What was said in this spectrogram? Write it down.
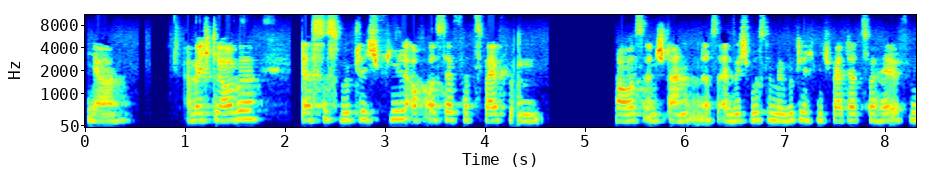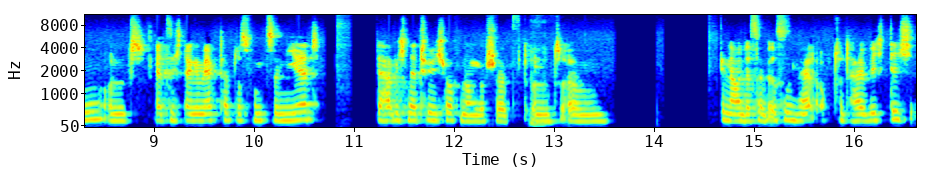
ja, aber ich glaube, dass es wirklich viel auch aus der Verzweiflung raus entstanden ist. Also ich wusste mir wirklich nicht weiter zu helfen. Und als ich dann gemerkt habe, das funktioniert, da habe ich natürlich Hoffnung geschöpft. Mhm. Und ähm, genau deshalb ist es mir halt auch total wichtig,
